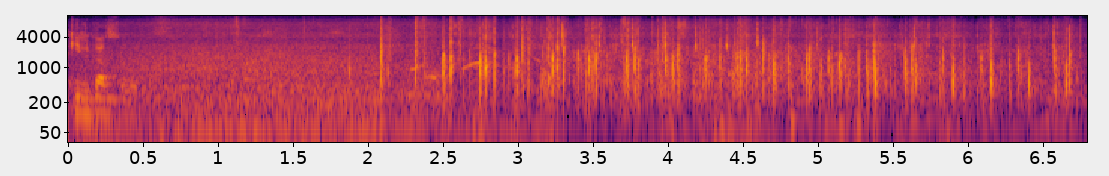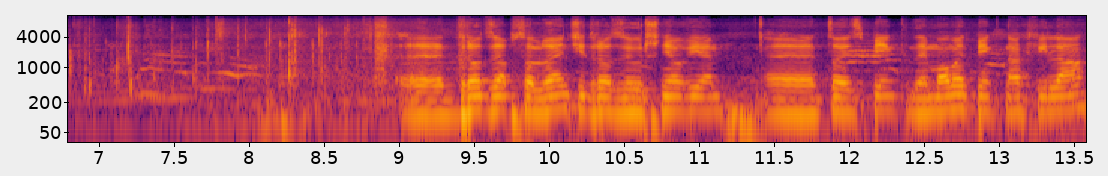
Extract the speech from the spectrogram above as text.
kilka słów. Drodzy absolwenci, drodzy uczniowie, e, to jest piękny moment, piękna chwila.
